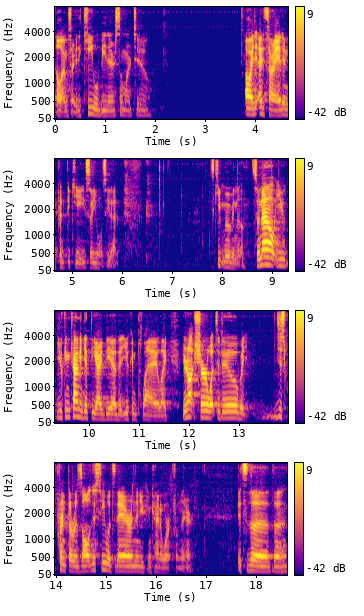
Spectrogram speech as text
oh, I'm sorry, the key will be there somewhere too. Oh, I, I, sorry, I didn't print the key, so you won't see that. Let's keep moving though. So now you, you can kind of get the idea that you can play. Like you're not sure what to do, but just print the result, just see what's there, and then you can kind of work from there. It's the, the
